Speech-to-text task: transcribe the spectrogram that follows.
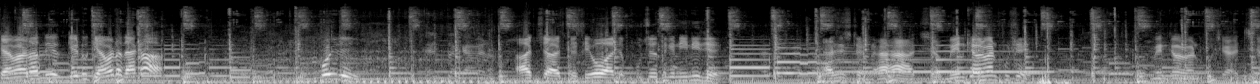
ক্যামেরা দিয়ে একটু ক্যামেরাটা দেখা? কই রে? আচ্ছা আচ্ছা ঠিক ও আচ্ছা পুজো থেকে নিয়ে নিয়েছে অ্যাসিস্ট্যান্ট হ্যাঁ হ্যাঁ আচ্ছা মেন ক্যামেরাম্যান পুছে। মেন ক্যামেরাম্যান পুছে আচ্ছা।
